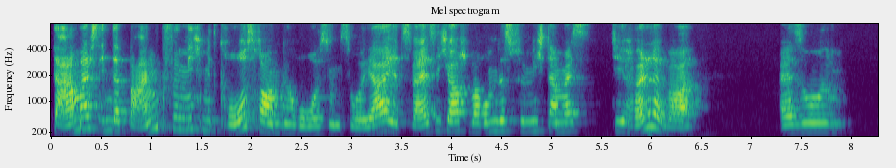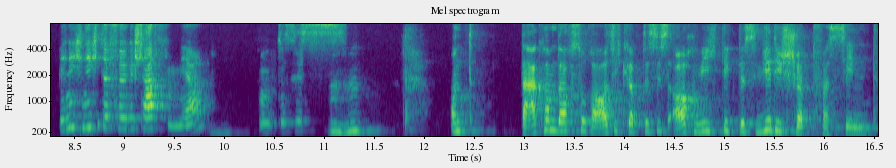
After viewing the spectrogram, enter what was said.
damals in der Bank für mich mit Großraumbüros und so. Ja, jetzt weiß ich auch, warum das für mich damals die Hölle war. Also bin ich nicht dafür geschaffen, ja. Und das ist. Mhm. Und da kommt auch so raus, ich glaube, das ist auch wichtig, dass wir die Schöpfer sind.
